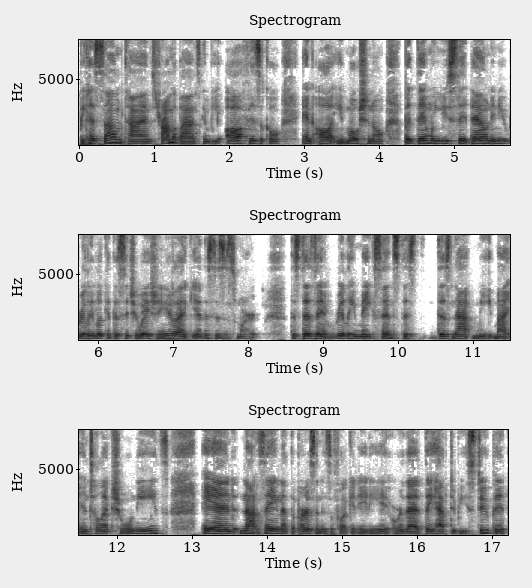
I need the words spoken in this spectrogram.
Because sometimes trauma bonds can be all physical and all emotional, but then when you sit down and you really look at the situation, you're like, yeah, this isn't smart. This doesn't really make sense. This does not meet my intellectual needs. And not saying that the person is a fucking idiot or that they have to be stupid.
